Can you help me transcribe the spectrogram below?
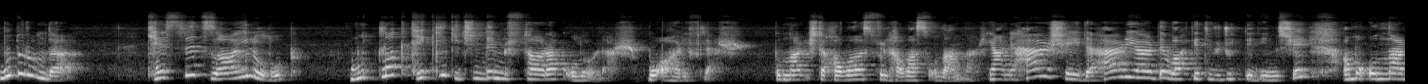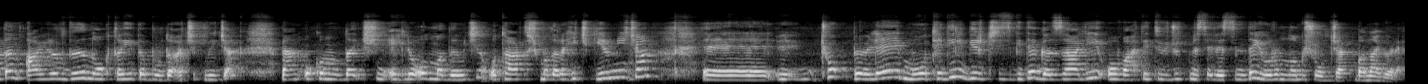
Bu durumda kesret zail olup mutlak teklik içinde müstarak olurlar bu arifler. Bunlar işte havasül havas olanlar. Yani her şeyde, her yerde vahdeti vücut dediğimiz şey ama onlardan ayrıldığı noktayı da burada açıklayacak. Ben o konuda işin ehli olmadığım için o tartışmalara hiç girmeyeceğim. Ee, çok böyle mutedil bir çizgide Gazali o vahdeti vücut meselesinde yorumlamış olacak bana göre.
